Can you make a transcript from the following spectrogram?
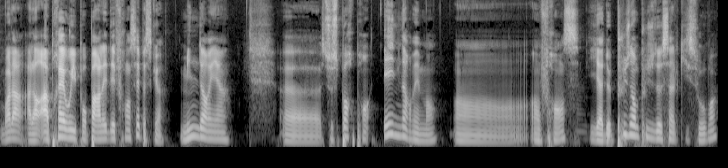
voilà. Alors après oui pour parler des Français parce que mine de rien, euh, ce sport prend énormément en, en France. Il y a de plus en plus de salles qui s'ouvrent.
